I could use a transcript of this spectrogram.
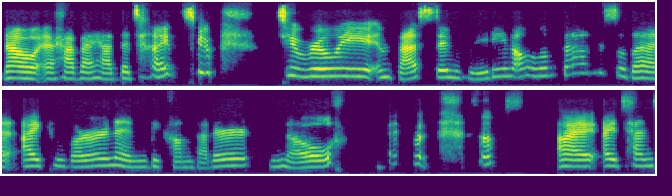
Now, uh, have I had the time to to really invest in reading all of them so that I can learn and become better? No. I I tend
